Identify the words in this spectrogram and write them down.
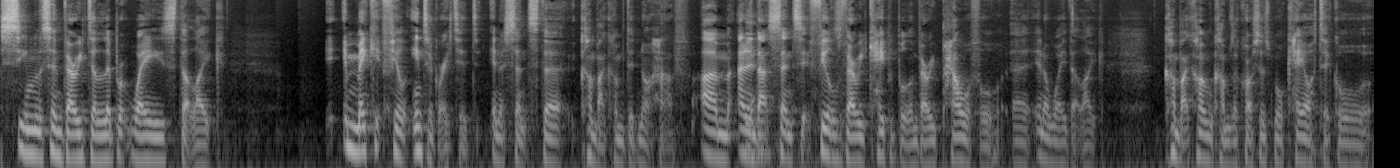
seamless and very deliberate ways that like i- make it feel integrated in a sense that come back home did not have um, and in that sense it feels very capable and very powerful uh, in a way that like come back home comes across as more chaotic or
